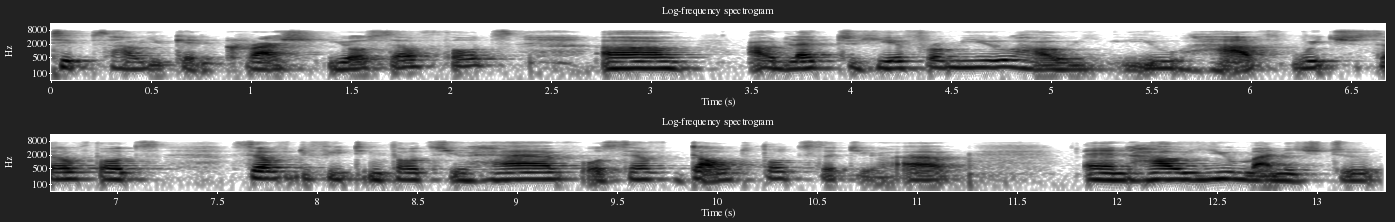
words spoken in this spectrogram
tips how you can crush your self thoughts uh, i would like to hear from you how you have which self thoughts self-defeating thoughts you have or self-doubt thoughts that you have and how you manage to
